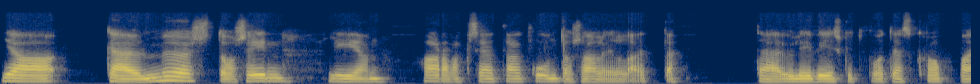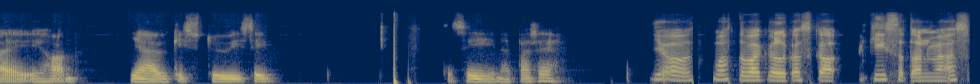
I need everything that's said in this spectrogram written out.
Ja käyn myös tosin liian harvakseen tai kuntosalilla, että tämä yli 50-vuotias kroppa ei ihan jäykistyisi. Että siinäpä se. Joo, mahtavaa kyllä, koska kissat on myös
